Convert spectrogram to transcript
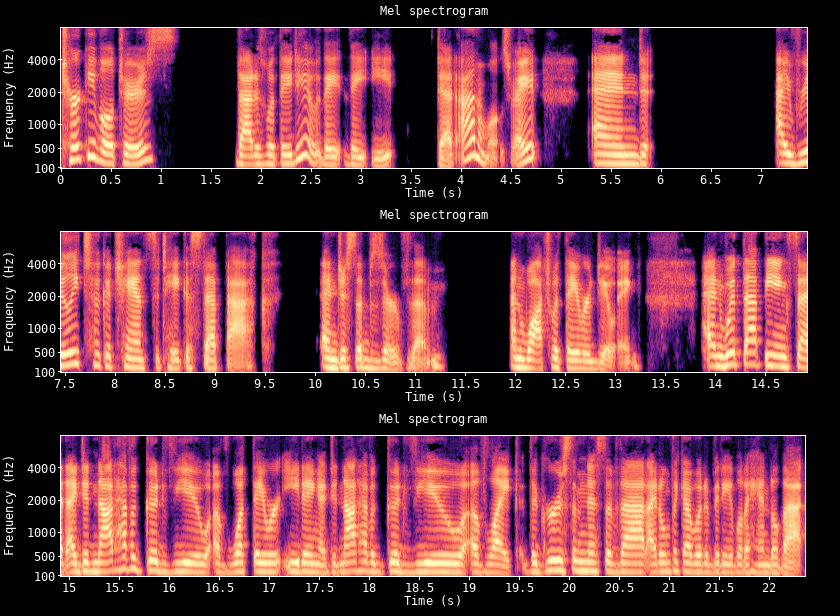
turkey vultures, that is what they do. They they eat dead animals, right? And I really took a chance to take a step back and just observe them and watch what they were doing. And with that being said, I did not have a good view of what they were eating. I did not have a good view of like the gruesomeness of that. I don't think I would have been able to handle that.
